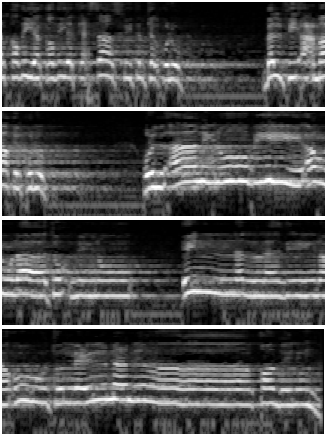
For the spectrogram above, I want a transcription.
القضية قضية إحساس في تلك القلوب بل في أعماق القلوب. قل آمنوا به أو لا تؤمنوا. إن الذين أوتوا العلم من قبله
